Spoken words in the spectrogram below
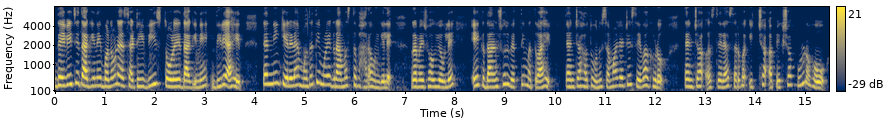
देवीचे दागिने बनवण्यासाठी वीस तोळे दागिने दिले आहेत. त्यांनी केलेल्या मदतीमुळे ग्रामस्थ भारावून गेले. रमेश भाऊ येवले एक दानशूर व्यक्तिमत्व आहे. त्यांच्या हातून समाजाची सेवा घडो. त्यांच्या असलेल्या सर्व इच्छा अपेक्षा पूर्ण हो.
